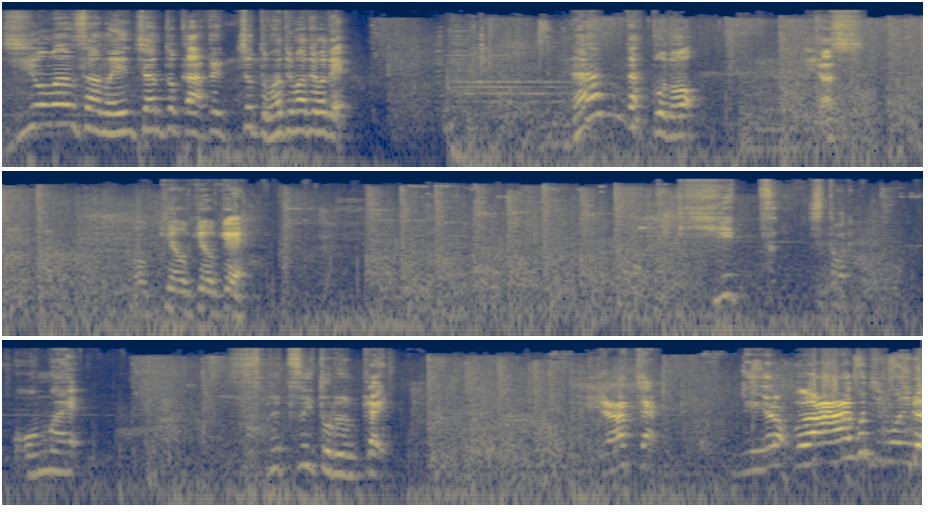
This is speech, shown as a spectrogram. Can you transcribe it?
ジオマンサーのエンチャントかってちょっと待て待て待てなんだこのよしケーオッケーオッケー。きつちょっと待って。お前それついとるんかい。よっちゃ逃げろ。うわーこっちもいる。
